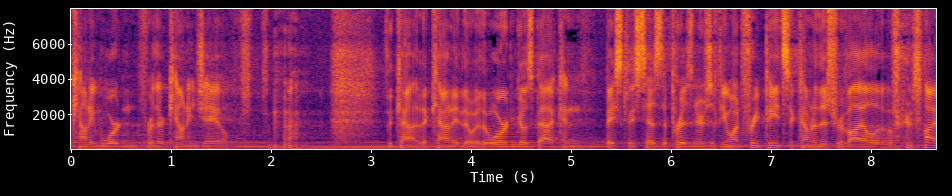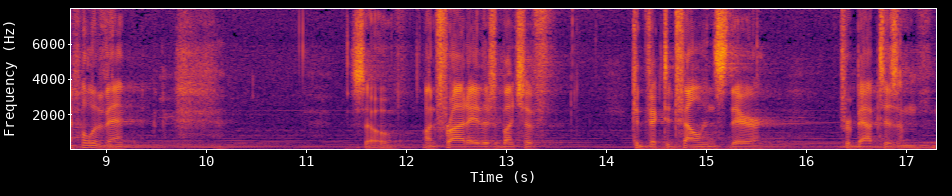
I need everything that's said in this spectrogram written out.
county warden for their county jail. the county, the, county the, the, warden goes back and basically says to the prisoners, if you want free pizza, come to this revival, revival event. So on Friday, there's a bunch of convicted felons there for baptism.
